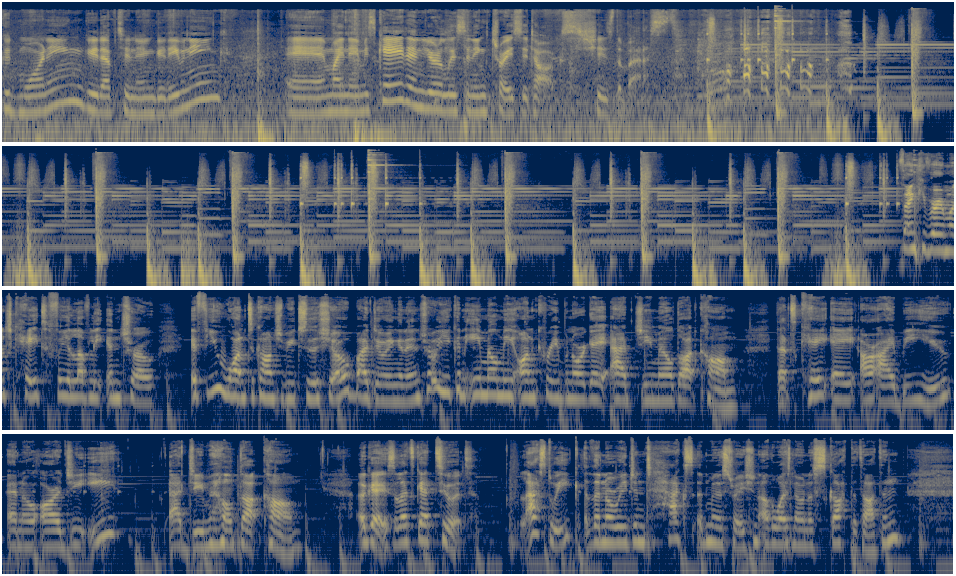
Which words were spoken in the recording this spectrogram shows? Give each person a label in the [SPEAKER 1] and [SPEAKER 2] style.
[SPEAKER 1] good morning, good afternoon, good evening. And my name is Kate, and you're listening Tracy Talks. She's the best.
[SPEAKER 2] You very much, Kate, for your lovely intro. If you want to contribute to the show by doing an intro, you can email me on karibunorge at gmail.com. That's K A R I B U N O R G E at gmail.com. Okay, so let's get to it. Last week, the Norwegian Tax Administration, otherwise known as Skatteetaten,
